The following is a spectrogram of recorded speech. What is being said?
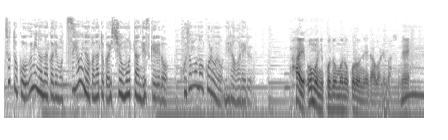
ちょっとこう海の中でも強いのかなとか一瞬思ったんですけれど子供の頃を狙われるはい、主に子供の頃狙われますうね。ん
